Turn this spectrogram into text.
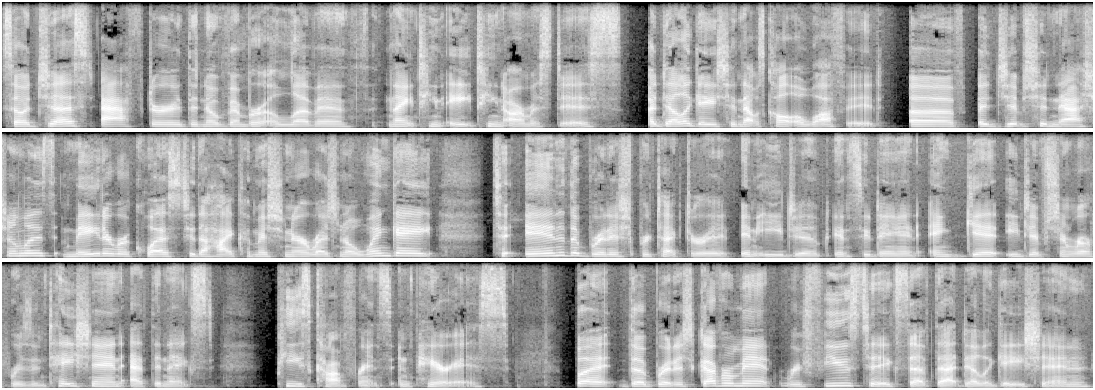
So just after the November 11th, 1918 armistice, a delegation that was called a Wafd of Egyptian nationalists made a request to the High Commissioner Reginald Wingate to end the British protectorate in Egypt and Sudan and get Egyptian representation at the next peace conference in Paris. But the British government refused to accept that delegation,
